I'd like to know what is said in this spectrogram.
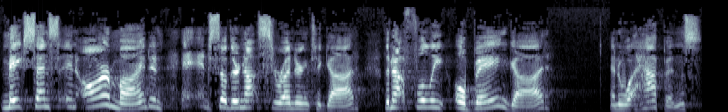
makes sense in our mind. And, and so they're not surrendering to God, they're not fully obeying God. And what happens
